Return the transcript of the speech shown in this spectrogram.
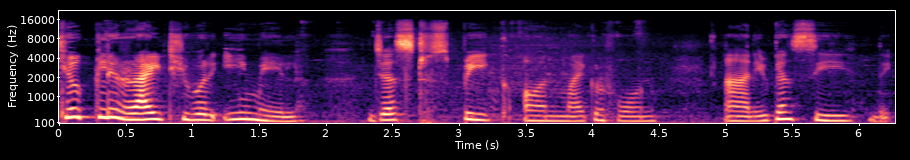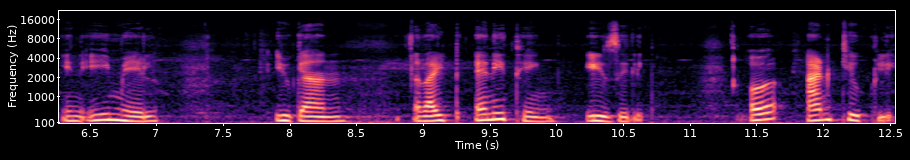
quickly write your email. Just speak on microphone and you can see the in email you can write anything easily or uh, and quickly.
